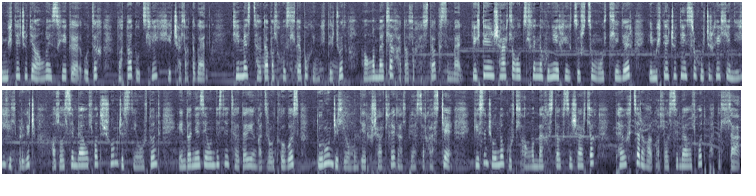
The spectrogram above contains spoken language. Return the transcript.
эмэгтэйчүүдийн онгон эсхийг үзэх дотоод үзлэгийг хийж шалгадаг байна. Тиймээс цагдаа болох хүсэлтэй бүх эмэгтэйчүүд онгон байдлаа хадгалах ёстой гэсэн байна. Гэхдээ энэ шаардлага үзлэх нь хүний эрхийг зөрчсөн үйлдэлийн дээр эмэгтэйчүүдийн эсрэг хүчирхийллийн нэгэн хэлбэр гэж олон улсын байгууллагууд шүүмжилсний үр дүнд Индонезийн үндэсний цагдаагийн газар өдгөөгөөс 4 жилийн өмнө дээрх шаардлагыг аль биесээр хасжээ. Гэсэн ч өнөө хүртэл онгон байх ёстой гэсэн шаардлага тавигдсаар байгааг олон улсын байгууллагууд баталлаа.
